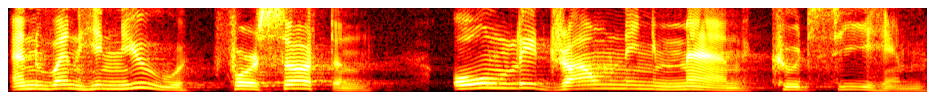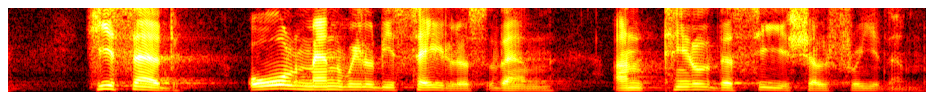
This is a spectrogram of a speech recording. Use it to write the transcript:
And when he knew for certain only drowning men could see him, he said, All men will be sailors then, until the sea shall free them.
